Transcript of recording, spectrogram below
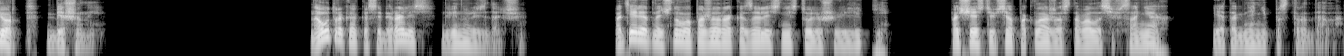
Черт бешеный. На утро, как и собирались, двинулись дальше. Потери от ночного пожара оказались не столь уж велики. По счастью, вся поклажа оставалась в санях и от огня не пострадала.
